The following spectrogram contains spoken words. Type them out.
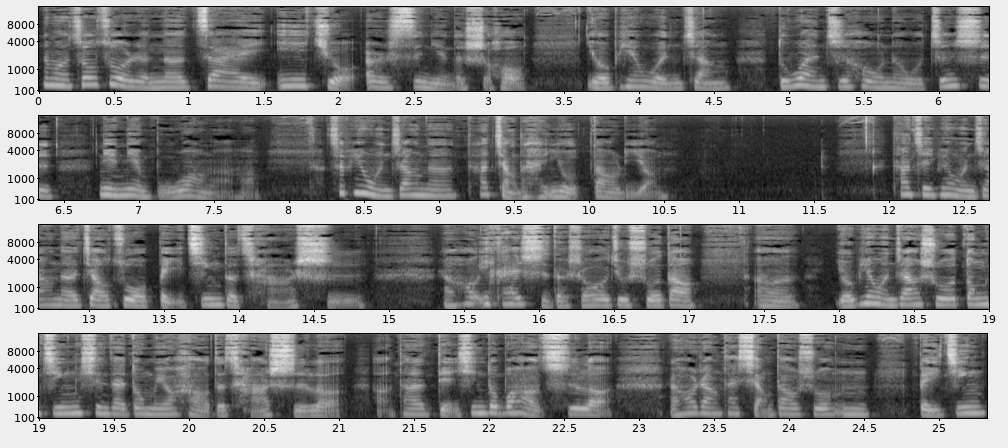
那么周作人呢，在一九二四年的时候有一篇文章，读完之后呢，我真是念念不忘啊！哈，这篇文章呢，他讲的很有道理啊。他这篇文章呢，叫做《北京的茶食》，然后一开始的时候就说到，呃，有一篇文章说东京现在都没有好的茶食了啊，他的点心都不好吃了，然后让他想到说，嗯，北京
